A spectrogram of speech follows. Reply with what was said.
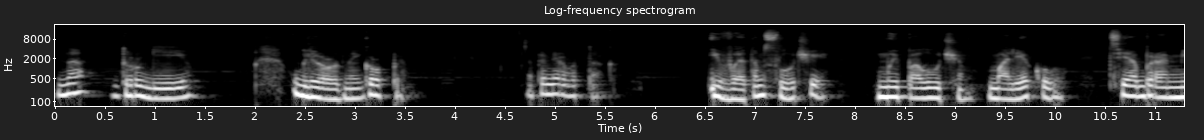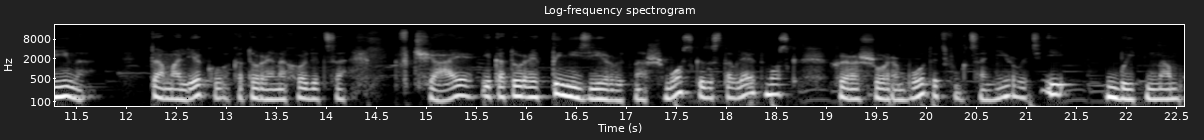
на другие углеродные группы? Например, вот так. И в этом случае мы получим молекулу теобрамина, та молекула, которая находится в чае и которая тонизирует наш мозг и заставляет мозг хорошо работать, функционировать и быть нам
